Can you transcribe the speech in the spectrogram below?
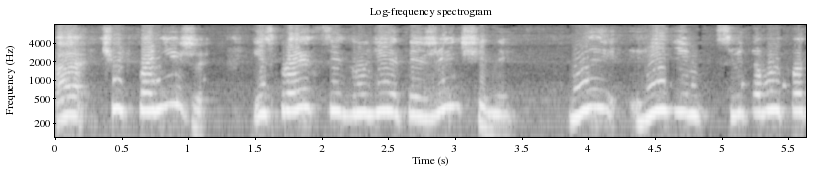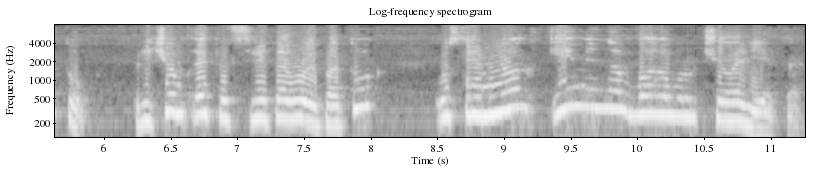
а чуть пониже из проекции груди этой женщины мы видим световой поток. Причем этот световой поток устремлен именно в ауру человека.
